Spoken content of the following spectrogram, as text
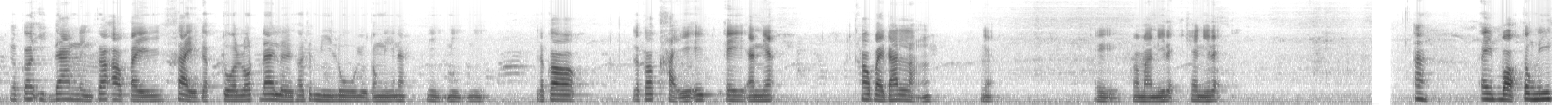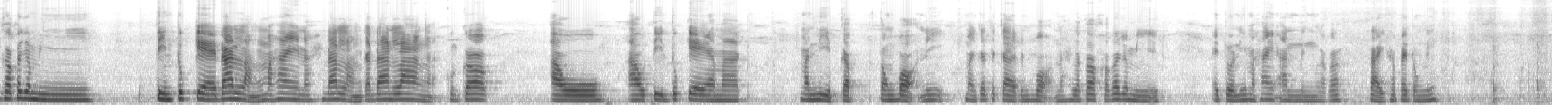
แล้วก็อีกด้านหนึ่งก็เอาไปใส่กับตัวรถได้เลยเขาจะมีรูอยู่ตรงนี้นะนี่นี่นี่แล้วก็แล้วก็ไขไอ้ไอ้อันเนี้ย เข้าไปด้านหลัง เนี่ยเออประมาณนี้แหละแค่นี้แหละอะไอเบาะตรงนี้เขาก็จะมีตีนตุ๊กแกด้านหลังมาให้นะด้านหลังกับด้านล่างอะ่ะ คุณก็เอาเอาตีนตุ๊กแกมามาหนีบกับตรงเบาะนี้ มันก็จะกลายเป็นเบาะนะแล้วก็เขาก็จะมี ไอตัวนี้มาให้อันหนึ่งแล้วก็ใส่เข้าไปตรงนี้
